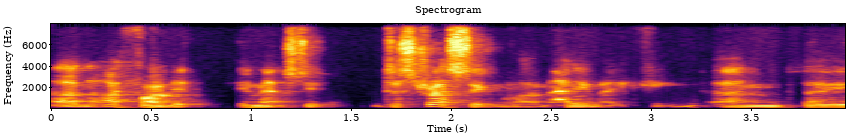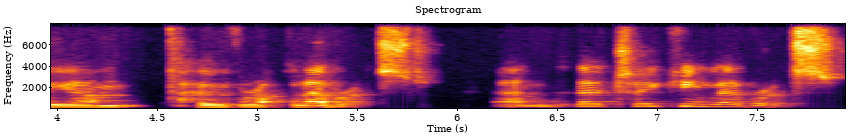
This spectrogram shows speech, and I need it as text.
And I find it immensely distressing when I'm haymaking and they um, hoover up the leverets. And they're taking leverets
